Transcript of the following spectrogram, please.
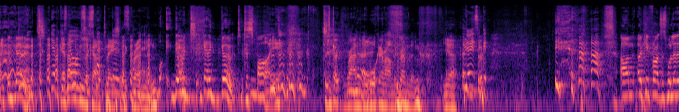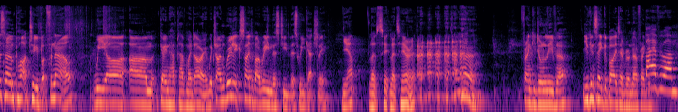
Like a goat. Yeah, yeah, because that no one wouldn't look out of suspect a place in goat the spying. Kremlin. What, they would get a goat to spy. Just go randomly walking around the Kremlin. Yeah. Goats are go- um, okay, Francis, well, let us know in part two. But for now, we are um, going to have to have my diary, which I'm really excited about reading this to you this week, actually. Yep. Let's see. Let's hear it. Frankie, do you want to leave now? You can say goodbye to everyone now, Frankie. Bye, everyone.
